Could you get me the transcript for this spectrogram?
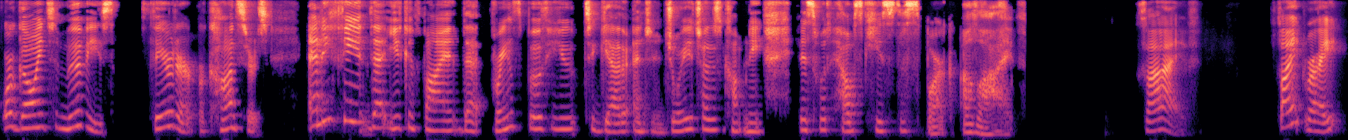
or going to movies, theater, or concerts. Anything that you can find that brings both of you together and to enjoy each other's company is what helps keep the spark alive. Five, fight right.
